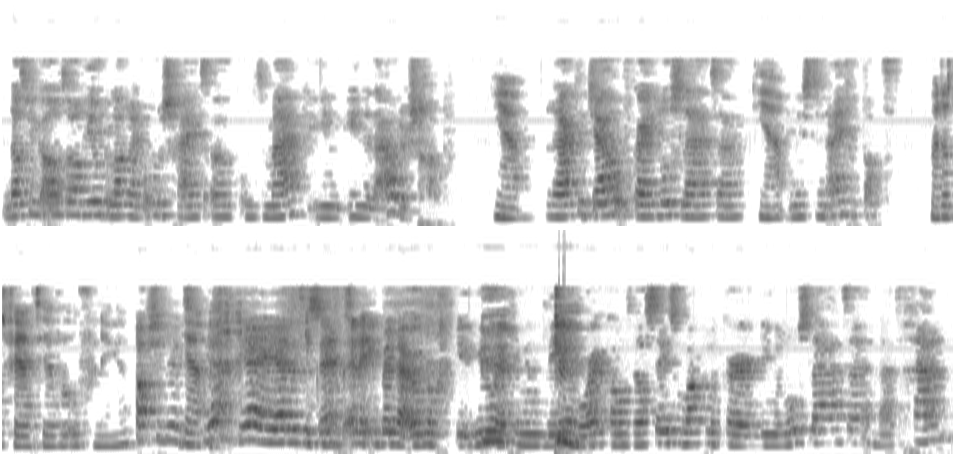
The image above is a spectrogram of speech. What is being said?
En dat vind ik altijd wel een heel belangrijk onderscheid ook om te maken in, in het ouderschap. ja, Raakt het jou of kan je het loslaten ja. en is het hun eigen pad? Maar dat vergt heel veel oefeningen. Absoluut. Ja. Ja, ja, ja, ja, dat is Ik echt. En ik ben daar ook nog heel erg in het leren hoor. Ik kan het wel steeds makkelijker dingen loslaten en laten gaan.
